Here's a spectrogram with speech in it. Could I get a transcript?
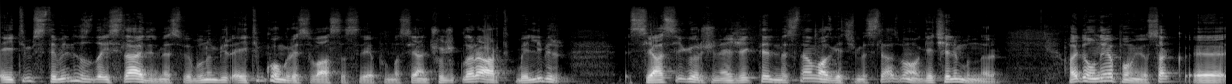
eğitim sisteminin hızla ıslah edilmesi ve bunun bir eğitim kongresi vasıtasıyla yapılması. Yani çocuklara artık belli bir siyasi görüşün enjekte edilmesinden vazgeçilmesi lazım ama geçelim bunları. Hadi onu yapamıyorsak e,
